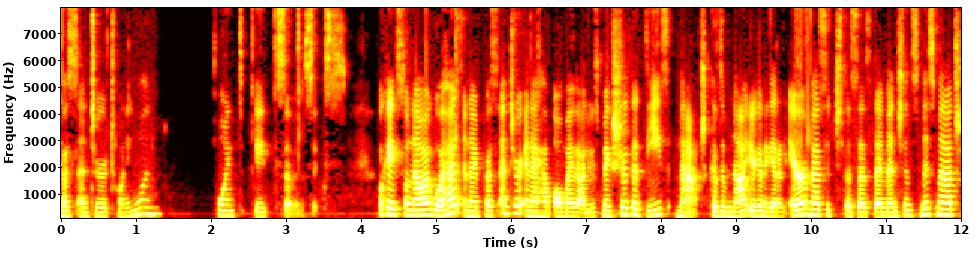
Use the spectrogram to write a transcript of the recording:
press enter 21.876. Okay, so now I go ahead and I press enter and I have all my values. Make sure that these match because if not, you're going to get an error message that says dimensions mismatch.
